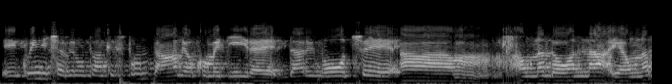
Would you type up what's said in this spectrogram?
e quindi ci è venuto anche spontaneo, come dire, dare voce a, a una donna e a una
